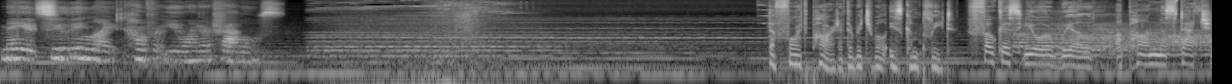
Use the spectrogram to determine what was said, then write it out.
May its soothing light comfort you on your travels. The fourth part of the ritual is complete. Focus your will upon the statue.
